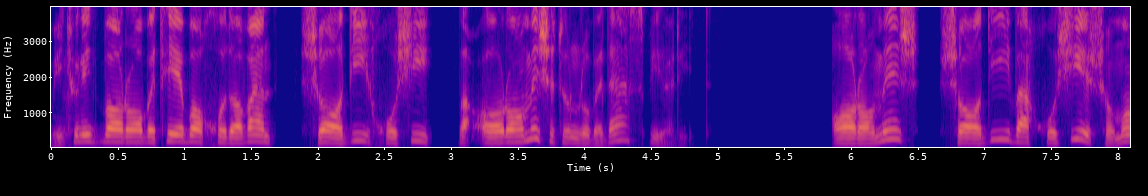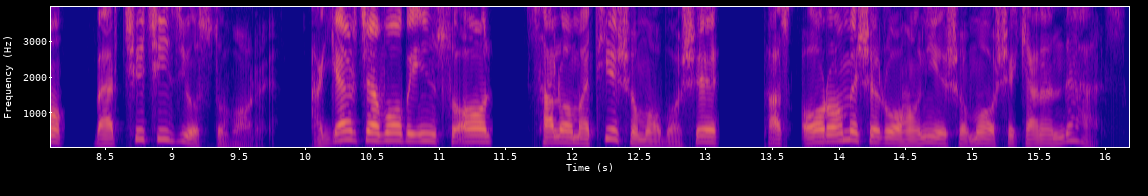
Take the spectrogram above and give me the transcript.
می‌تونید با رابطه با خداوند شادی، خوشی و آرامشتون رو به دست بیارید. آرامش، شادی و خوشی شما بر چه چیزی استواره؟ اگر جواب این سوال سلامتی شما باشه، پس آرامش روحانی شما شکننده است.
